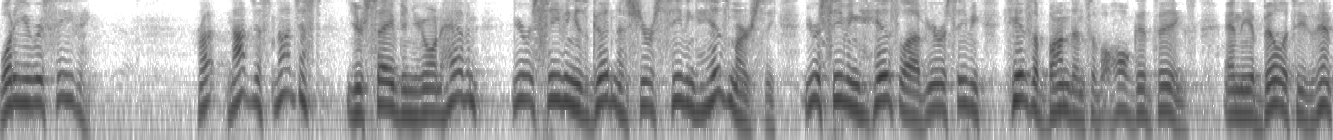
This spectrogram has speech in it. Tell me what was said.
What are you receiving? Right? Not just, not just you're saved and you're going to heaven. You're receiving His goodness. You're receiving His mercy. You're receiving His love. You're receiving His abundance of all good things and the abilities of Him.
